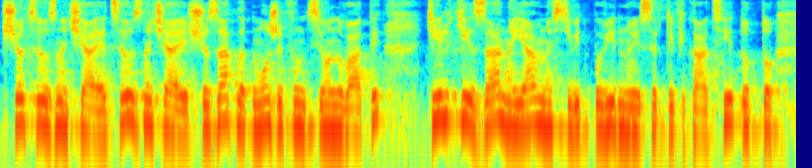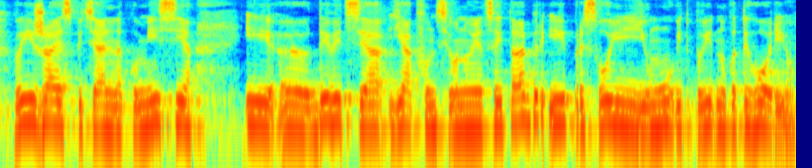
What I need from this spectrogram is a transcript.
Що це означає? Це означає, що заклад може функціонувати тільки за наявності відповідної сертифікації, тобто виїжджає спеціальна комісія. І е, дивиться, як функціонує цей табір, і присвоює йому відповідну категорію.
